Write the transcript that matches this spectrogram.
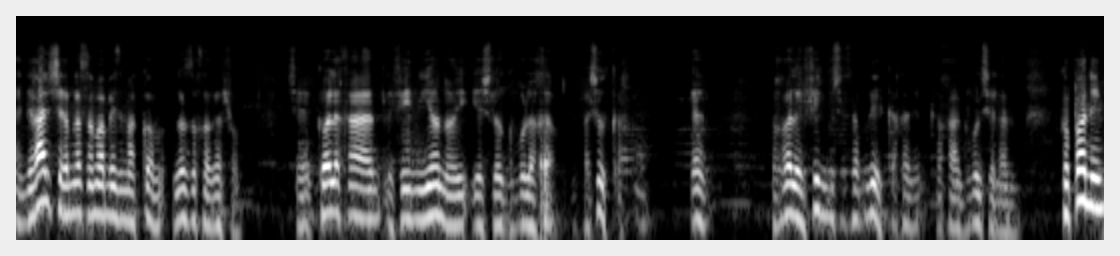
נראה לי שרם לא אמר באיזה מקום, לא זוכר איפה, שכל אחד לפי עניונו יש לו גבול אחר, זה פשוט ככה, כן? יכול לפי גבוש הברית, ככה הגבול שלנו. קופונים,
